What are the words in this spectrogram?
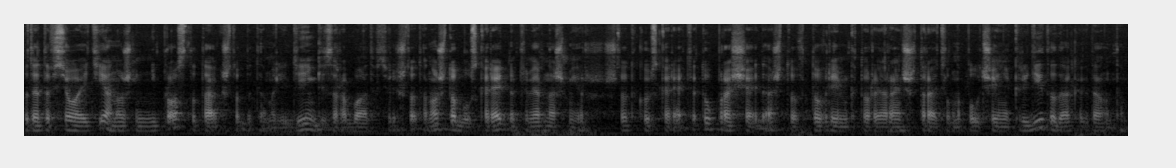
Вот это все IT, оно же не просто так, чтобы там или деньги зарабатывать, или что-то, оно чтобы ускорять, например, наш мир. Что такое ускорять? Это упрощать, да, что в то время, которое я раньше тратил на получение кредита, да, когда он там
